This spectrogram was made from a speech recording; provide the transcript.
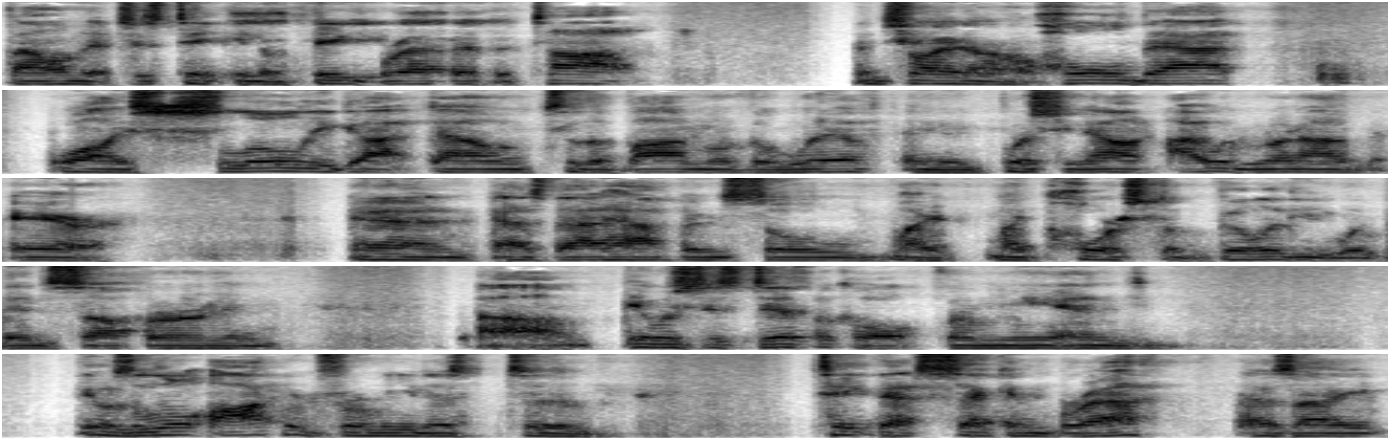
found that just taking a big breath at the top and trying to hold that while I slowly got down to the bottom of the lift and then pushing out, I would run out of air. And as that happened, so my, my core stability would then suffer. And um, it was just difficult for me. And it was a little awkward for me to, to take that second breath as I,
